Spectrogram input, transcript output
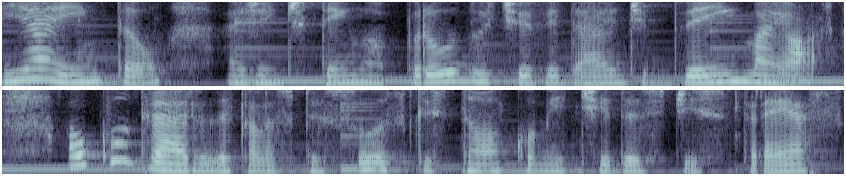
E aí então a gente tem uma produtividade bem maior. Ao contrário daquelas pessoas que estão acometidas de estresse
